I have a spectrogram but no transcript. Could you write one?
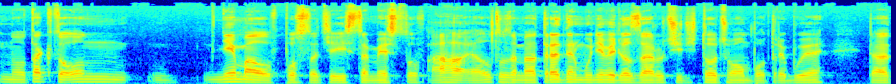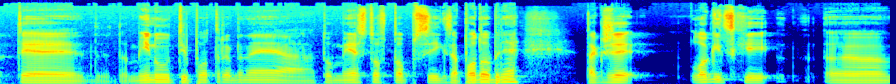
No takto on nemal v podstate isté miesto v AHL, to znamená, tréner mu nevedel zaručiť to, čo on potrebuje, tá, tie minúty potrebné a to miesto v top 6 a podobne. Takže logicky uh,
